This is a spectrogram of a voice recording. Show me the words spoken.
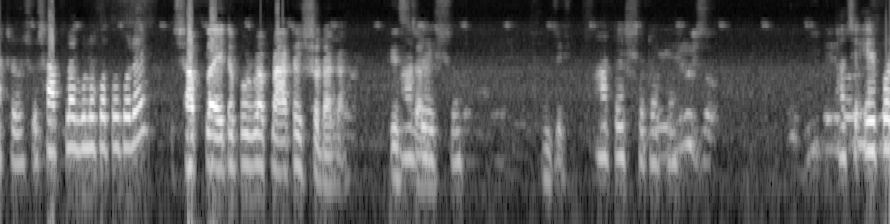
আঠারোশো। শাপলা গুলো কত করে? শাপলা এটা পড়বে আপনার আঠাইশশো টাকা ক্রিস্টাল আঠাইশশো। জি। আঠাইশশো টাকা। আচ্ছা এরপর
